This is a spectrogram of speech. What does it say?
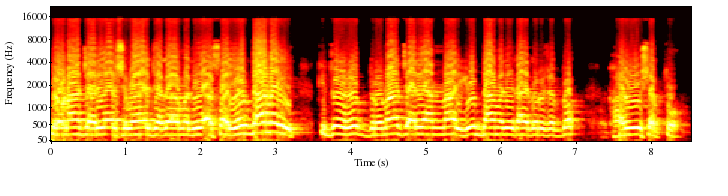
द्रोणाचार्याशिवाय जगामध्ये असा योद्धा नाही की जो द्रोणाचार्यांना युद्धामध्ये काय करू शकतो? हरवू शकतो.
